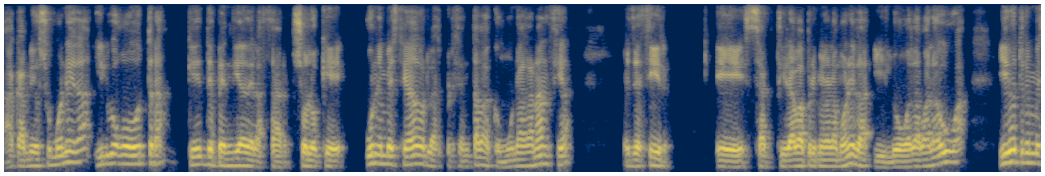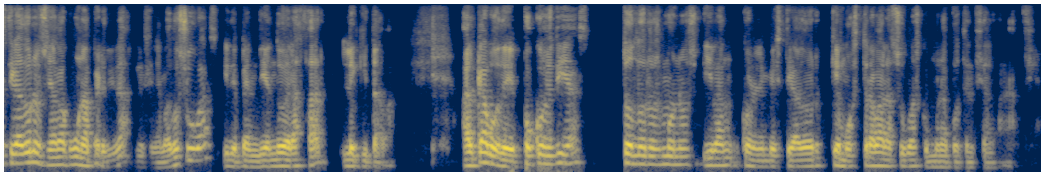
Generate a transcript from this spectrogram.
a cambio de su moneda y luego otra que dependía del azar, solo que un investigador las presentaba como una ganancia, es decir, se tiraba primero la moneda y luego daba la uva, y el otro investigador lo enseñaba como una pérdida, le enseñaba dos uvas y dependiendo del azar le quitaba. Al cabo de pocos días, todos los monos iban con el investigador que mostraba las uvas como una potencial ganancia.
